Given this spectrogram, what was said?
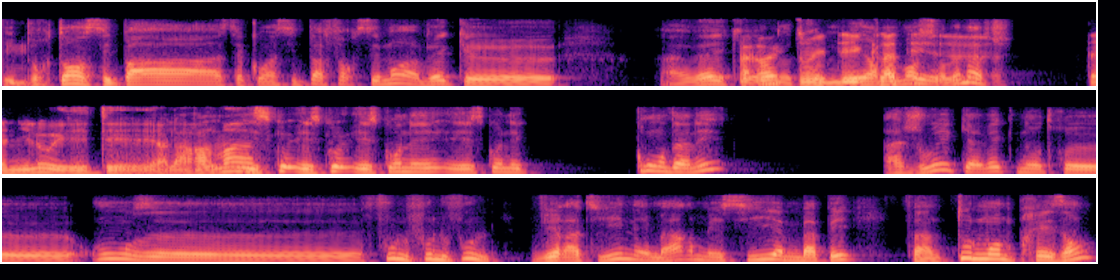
Et Mm. pourtant, c'est pas, ça coïncide pas forcément avec, euh, avec Ah ouais, notre meilleur éclatés, moment sur le match. Danilo, il était à la ramasse. Qu'on est, est-ce qu'on est condamné à jouer qu'avec notre euh, 11 euh, full, full, full Verratti, Neymar, Messi, Mbappé, enfin tout le monde présent.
